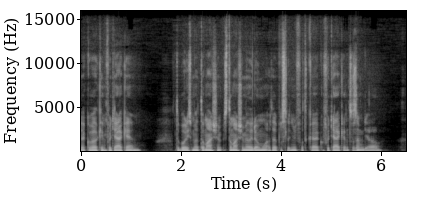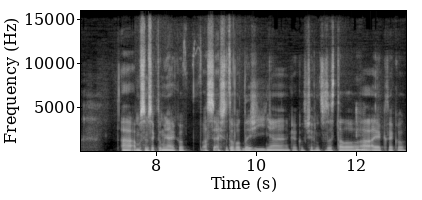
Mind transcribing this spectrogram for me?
jako velkým foťákem. To bylo, když jsme Tomášem, s Tomášem měli domů a to je poslední fotka jako foťákem, co jsem udělal. A, a musím se k tomu nějak jako asi až se to odleží nějak, jako všechno, co se stalo Mhm. mm-hmm. a, a jak to jako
